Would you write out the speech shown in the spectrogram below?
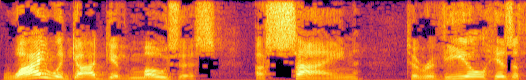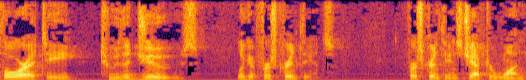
Why would God give Moses a sign to reveal his authority to the Jews. Look at 1 Corinthians. 1 Corinthians chapter 1.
